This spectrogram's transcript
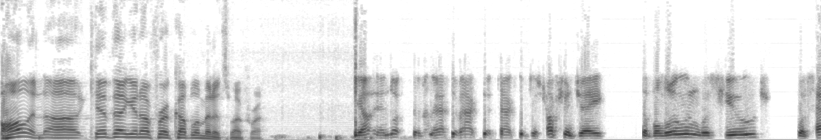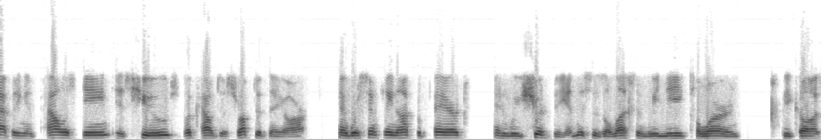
Harlan, uh, can't thank you enough for a couple of minutes, my friend. Yeah, and look, the massive acts of destruction, Jay. The balloon was huge. What's happening in Palestine is huge. Look how disruptive they are, and we're simply not prepared, and we should be. And this is a lesson we need to learn because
